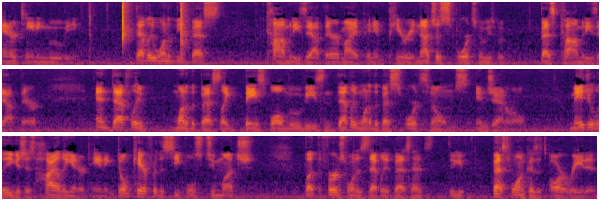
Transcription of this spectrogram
entertaining movie. Definitely one of the best comedies out there, in my opinion, period. Not just sports movies, but best comedies out there. And definitely one of the best like baseball movies and definitely one of the best sports films in general. Major League is just highly entertaining. Don't care for the sequels too much, but the first one is definitely the best, and it's the best one because it's R rated.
